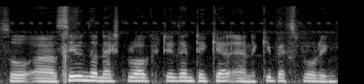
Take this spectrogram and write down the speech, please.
So uh, see you in the next take care and keep exploring.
